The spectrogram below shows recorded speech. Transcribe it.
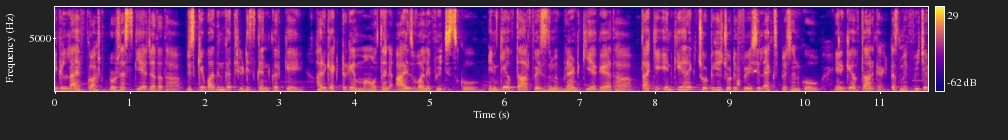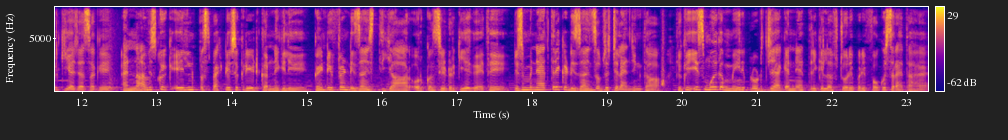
एक लाइफ कास्ट प्रोसेस किया जाता था, जिसके बाद इनका थ्री स्कैन करके हर एक एक्टर के माउथ एंड आईज वाले फीचर्स को इनके अवतार फेसेस में ब्लेंड किया गया था, ताकि इनकी हर एक छोटी से छोटी फेशियल एक्सप्रेशन को इनके अवतार कैरेक्टर्स में फीचर किया जा सके। एंड नाविस को एक एलियन पर्सपेक्टिव से क्रिएट करने के लिए कई डिफरेंट डिज़ाइन तैयार और कंसिडर किए गए थे, जिसमें नैत्री के डिज़ाइन सबसे चैलेंजिंग था, क्योंकि इस मूवी का main plot Jake and Neytiri की लव स्टोरी पर फोकस रहता है।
